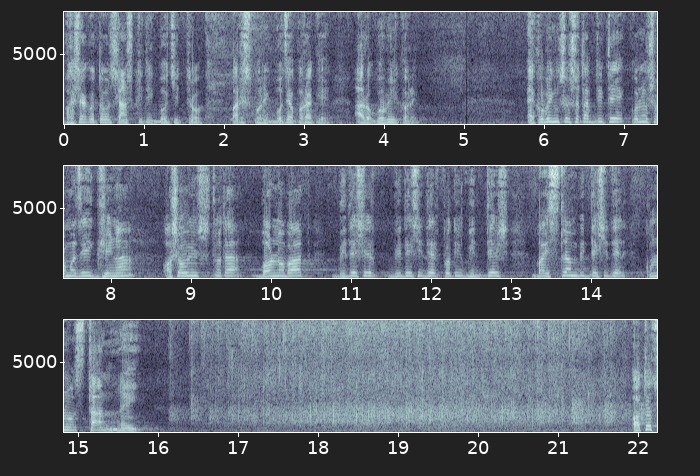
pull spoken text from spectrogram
ভাষাগত সাংস্কৃতিক বৈচিত্র্য পারস্পরিক বোঝাপড়াকে আরও গভীর করে। একবিংশ শতাব্দীতে কোনো সমাজেই ঘৃণা, অসহিষ্ণুতা, বর্ণবাদ, বিদেশের, বিদেশিদের প্রতি বিদ্বেষ বা ইসলাম বিদ্বেষীদের কোনো স্থান নেই। অথচ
